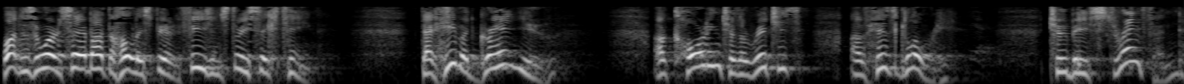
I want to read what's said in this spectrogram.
What does the Word say about the Holy Spirit? Ephesians 3.16. That He would grant you, according to the riches of His glory, to be strengthened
